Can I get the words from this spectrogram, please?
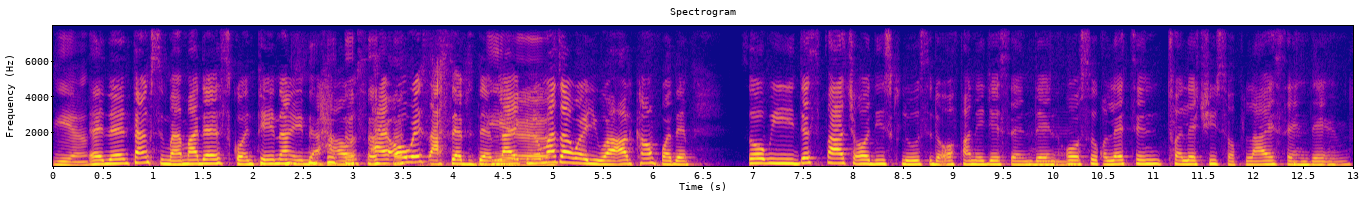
Yeah. And then thanks to my mother's container in the house, I always accept them. Yeah. Like no matter where you are, I'll come for them. So we dispatch all these clothes to the orphanages and then Mm-hmm. also collecting toiletry supplies and then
